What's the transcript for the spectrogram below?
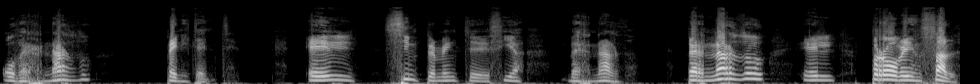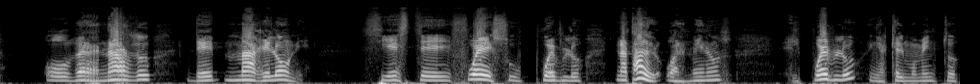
o Bernardo penitente. Él simplemente decía Bernardo. Bernardo el provenzal, o Bernardo de Magelone, si este fue su pueblo natal, o al menos el pueblo, en aquel momento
